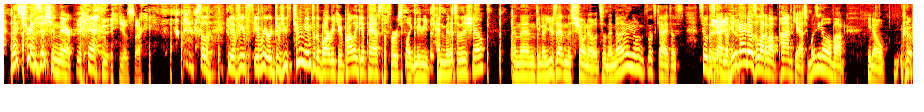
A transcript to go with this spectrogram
nice transition there. Yeah. yeah. Sorry. so you know, if you if you if you tune in for the barbecue, probably get past the first like maybe ten minutes of this show, and then you know use that in the show notes, and then no, you know, let's guy let's see what this there guy knows. He, the guy knows a lot about podcasting. What does he know about you know?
